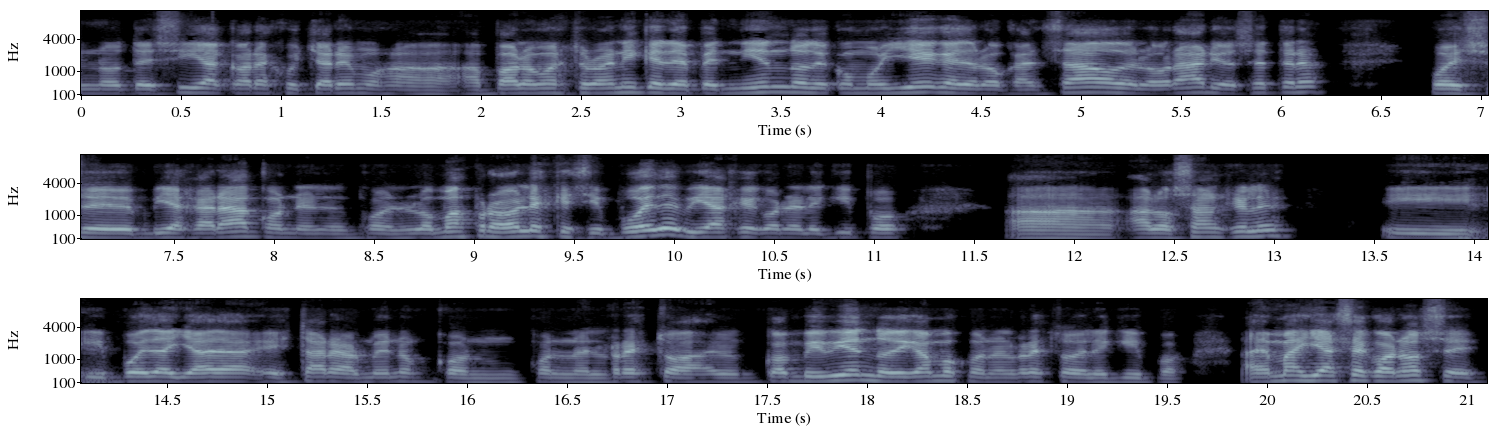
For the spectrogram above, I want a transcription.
nos decía que ahora escucharemos a, a Pablo Mastroani que dependiendo de cómo llegue, de lo cansado, del horario, etcétera, pues viajará con el, con lo más probable es que si puede, viaje con el equipo a, a Los Ángeles y, uh -huh. y, pueda ya estar al menos con, con el resto, conviviendo, digamos, con el resto del equipo. Además, ya se conoce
